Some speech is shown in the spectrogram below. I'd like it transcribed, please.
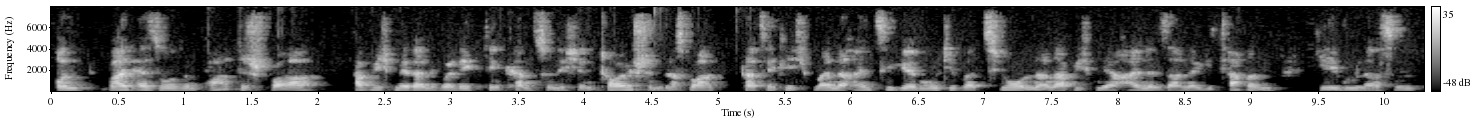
Und weil er so sympathisch war, habe ich mir dann überlegt, den kannst du nicht enttäuschen. Das war tatsächlich meine einzige Motivation. Dann habe ich mir eine seiner Gitarren geben lassen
